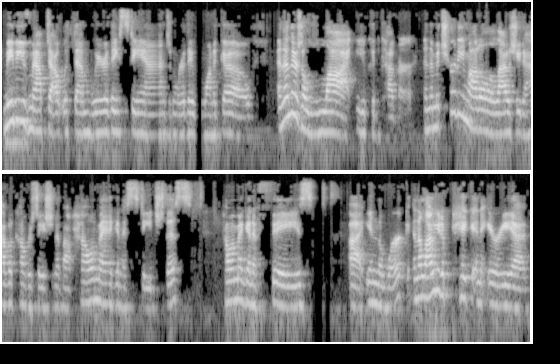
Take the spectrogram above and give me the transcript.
Maybe you've mapped out with them where they stand and where they want to go. And then there's a lot you could cover. And the maturity model allows you to have a conversation about how am I going to stage this? How am I going to phase uh, in the work and allow you to pick an area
